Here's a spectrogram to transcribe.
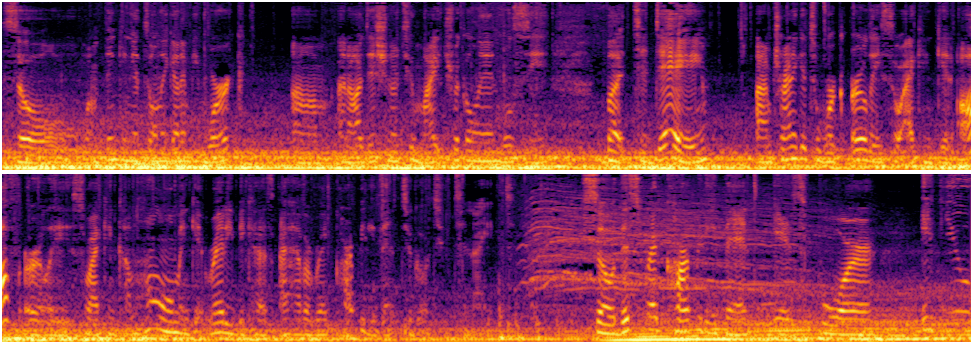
So I'm thinking it's only gonna be work. Um, an audition or two might trickle in, we'll see. But today, I'm trying to get to work early so I can get off early so I can come home and get ready because I have a red carpet event to go to tonight. So this red carpet event is for, if you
